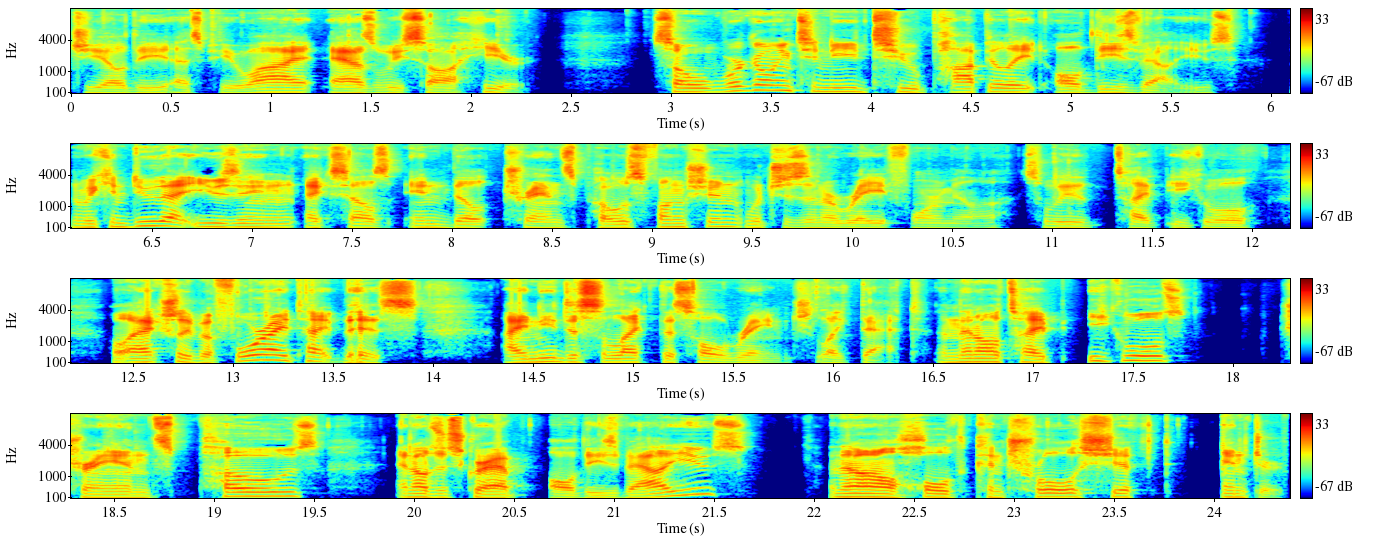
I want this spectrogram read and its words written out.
GLD, SPY, as we saw here. So we're going to need to populate all these values. And we can do that using Excel's inbuilt transpose function, which is an array formula. So we type equal, well, actually, before I type this, I need to select this whole range like that. And then I'll type equals transpose, and I'll just grab all these values, and then I'll hold Control Shift Enter.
